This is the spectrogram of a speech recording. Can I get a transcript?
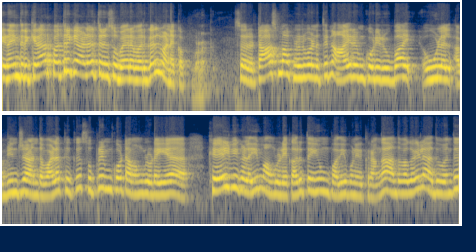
நம்மோடு இணைந்திருக்கிறார் பத்திரிகையாளர் திரு சுபேர் அவர்கள். வணக்கம். வணக்கம். சார் டாஸ்மாக் நிறுவனத்தின் ஆயிரம் கோடி ரூபாய் ஊழல் அப்படின்ற அந்த வழக்குக்கு சுப்ரீம் கோர்ட் அவங்களுடைய கேள்விகளையும் அவங்களுடைய கருத்தையும் பதிவு பண்ணியிருக்கிறாங்க. அந்த வகையில் அது வந்து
